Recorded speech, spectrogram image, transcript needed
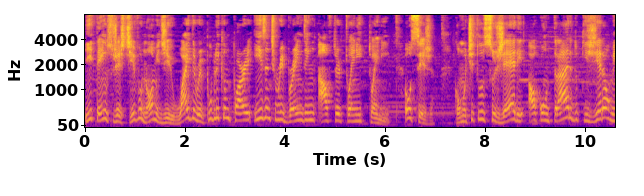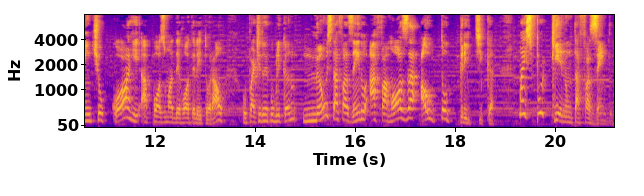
e tem o sugestivo nome de Why the Republican Party Isn't Rebranding After 2020. Ou seja, como o título sugere, ao contrário do que geralmente ocorre após uma derrota eleitoral, o Partido Republicano não está fazendo a famosa autocrítica. Mas por que não está fazendo?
